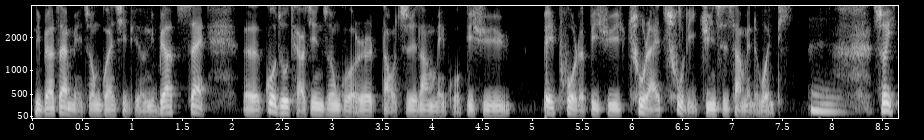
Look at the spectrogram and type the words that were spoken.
你不要在美中关系里头，你不要在呃过度挑衅中国而导致让美国必须被迫的必须出来处理军事上面的问题，嗯，所以。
